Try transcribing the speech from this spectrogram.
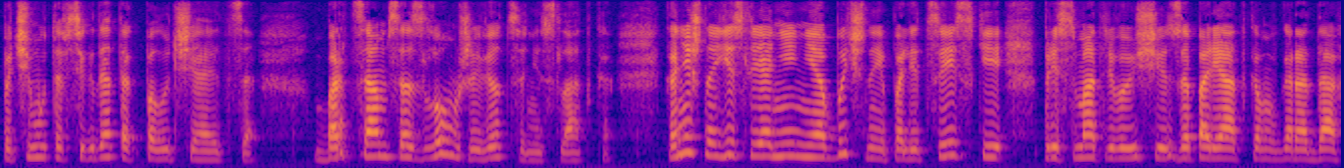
Почему то всегда так получается борцам со злом живется несладко. Конечно если они не обычные полицейские присматривающие за порядком в городах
